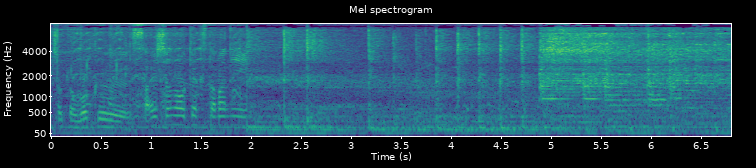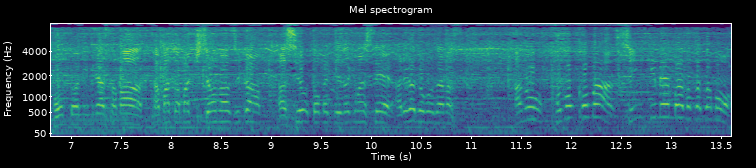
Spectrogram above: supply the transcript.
ちょっと僕最初のお客様に。本当に皆様たまたま貴重なお時間足を止めていただきましてありがとうございます。あのこのコマ新規メンバーの方も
